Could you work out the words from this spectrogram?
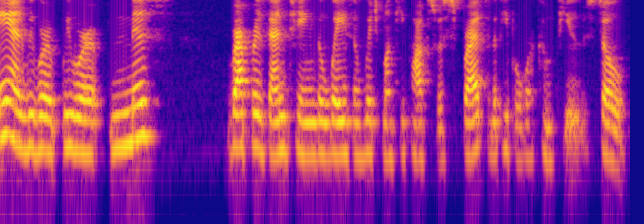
and we were we were misrepresenting the ways in which monkeypox was spread, so that people were confused. So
